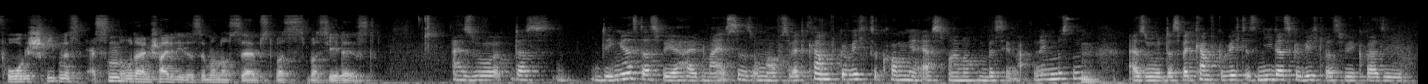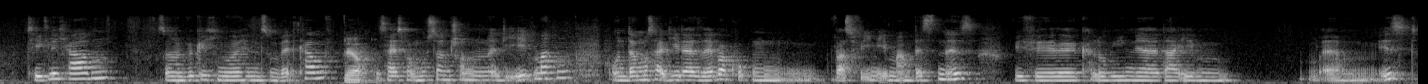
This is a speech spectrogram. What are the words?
vorgeschriebenes Essen oder entscheidet ihr das immer noch selbst, was, was jeder isst? Also das Ding ist, dass wir halt meistens, um aufs Wettkampfgewicht zu kommen, ja erstmal noch ein bisschen abnehmen müssen. Mhm. Also das Wettkampfgewicht ist nie das Gewicht, was wir quasi täglich haben, sondern wirklich nur hin zum Wettkampf. Ja. Das heißt, man muss dann schon eine Diät machen und da muss halt jeder selber gucken, was für ihn eben am besten ist, wie viel Kalorien er da eben ähm, isst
